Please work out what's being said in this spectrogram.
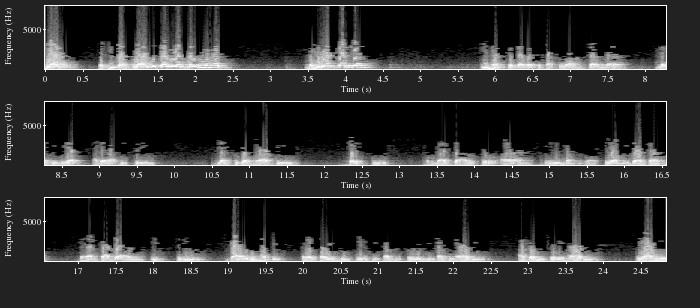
yang ketika suami kalian melihat melihat kalian ingat kepada ketakwaan karena yang dilihat adalah istri yang sudah rapi, bersih, membaca Al-Quran di rumahnya, suami datang dengan keadaan istri baru habis selesai zikir di pagi di pagi hari atau di sore hari. Suami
